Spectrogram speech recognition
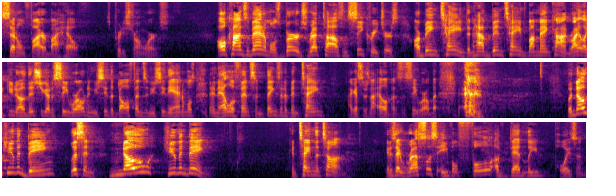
set on fire by hell. It's pretty strong words. All kinds of animals, birds, reptiles, and sea creatures are being tamed and have been tamed by mankind, right? Like you know this, you go to SeaWorld and you see the dolphins and you see the animals and elephants and things that have been tamed. I guess there's not elephants in SeaWorld, but but no human being, listen, no human being can tame the tongue. It is a restless evil full of deadly poison.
